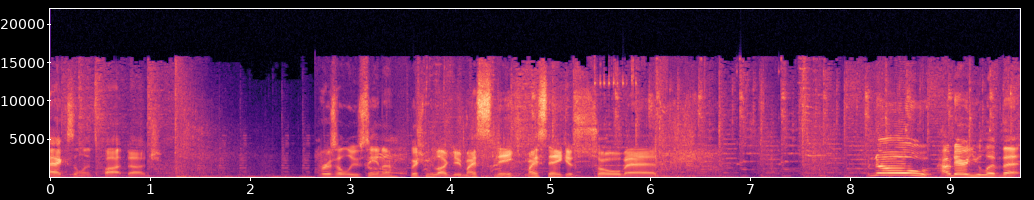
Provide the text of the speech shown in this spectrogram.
Excellent spot dodge. Where's a Lucina? Wish me luck, dude. My snake, my snake is so bad. No! How dare you live that?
